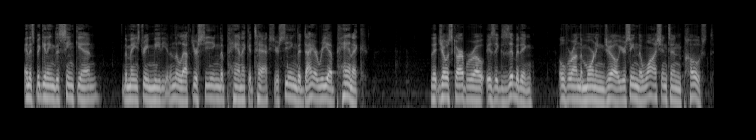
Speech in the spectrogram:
And it's beginning to sink in the mainstream media and the left, you're seeing the panic attacks. You're seeing the diarrhea panic that Joe Scarborough is exhibiting over on the Morning Joe. You're seeing the Washington Post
